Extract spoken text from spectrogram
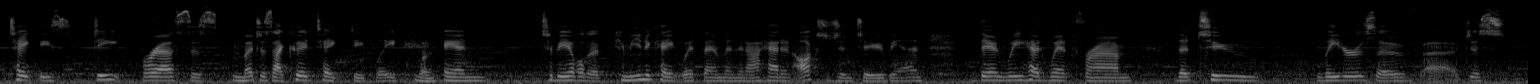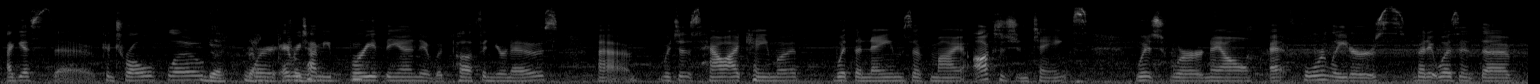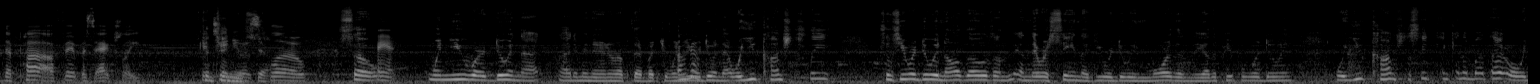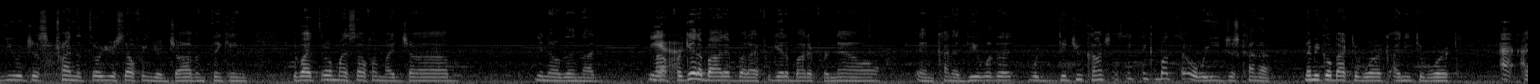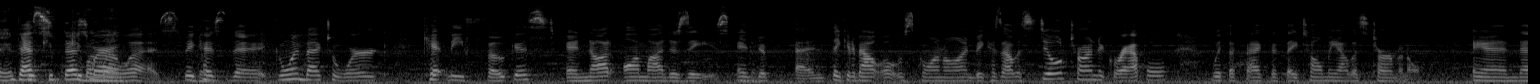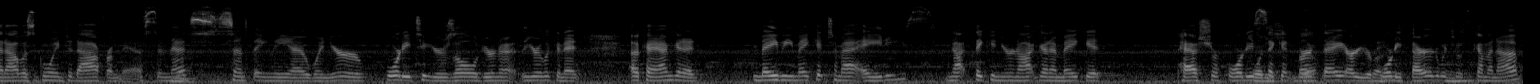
take these deep breaths as much as I could take deeply. Right. and to be able to communicate with them and then I had an oxygen tube in. Then we had went from the two liters of uh, just I guess the control flow Yeah, yeah, where every time you breathe in it would puff in your nose um, which is how I came up with the names of my oxygen tanks which were now at four liters but it wasn't the the puff it was actually continuous, Continuous, yeah. flow So And- when you were doing that, I didn't mean to interrupt there, but when Oh, you no. were doing that, were you consciously since you were doing all those and, and they were seeing that you were doing more than the other people were doing, were you consciously thinking about that, or were you just trying to throw yourself in your job and thinking, if I throw myself in my job, you know, then I'd Yeah. not forget about it, but I forget about it for now and kind of deal with it. Did you consciously think about that, or were you just kind of, let me go back to work. I need to work. I- and keep- that's keep- that's keep where I was because the going back to work kept me focused and not on my disease and de- and thinking about what was going on because I was still trying to grapple with the fact that they told me I was terminal and that I was going to die from this and that's something you know when you're 42 years old you're not you're looking at okay I'm gonna maybe make it to my 80s not thinking you're not gonna make it past your 42nd 40s, yeah. birthday or your Right. 43rd, which was mm-hmm. coming up.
